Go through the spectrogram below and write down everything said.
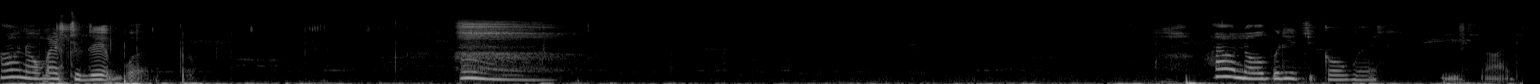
I don't know where to live with. I don't know nobody to go with inside.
